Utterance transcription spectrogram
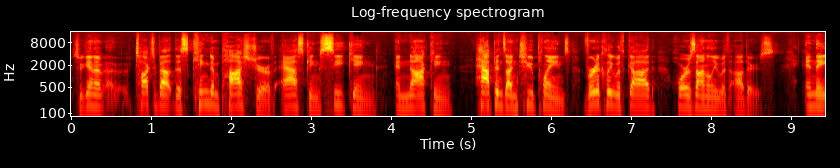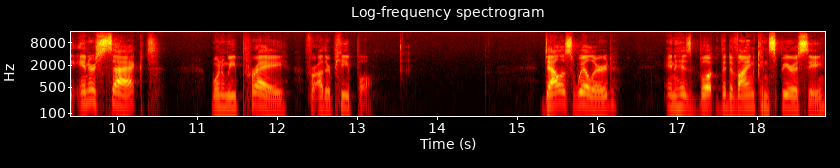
So, again, I've talked about this kingdom posture of asking, seeking, and knocking happens on two planes vertically with God, horizontally with others. And they intersect when we pray for other people. Dallas Willard, in his book, The Divine Conspiracy,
